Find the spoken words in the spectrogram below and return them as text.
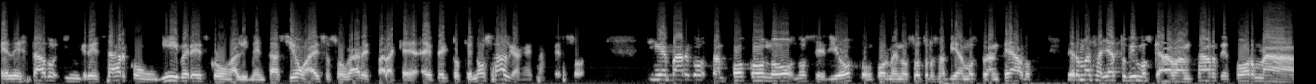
el Estado ingresar con víveres, con alimentación a esos hogares para que a efecto que no salgan esas personas. Sin embargo, tampoco no, no se dio conforme nosotros habíamos planteado. pero más allá tuvimos que avanzar de forma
